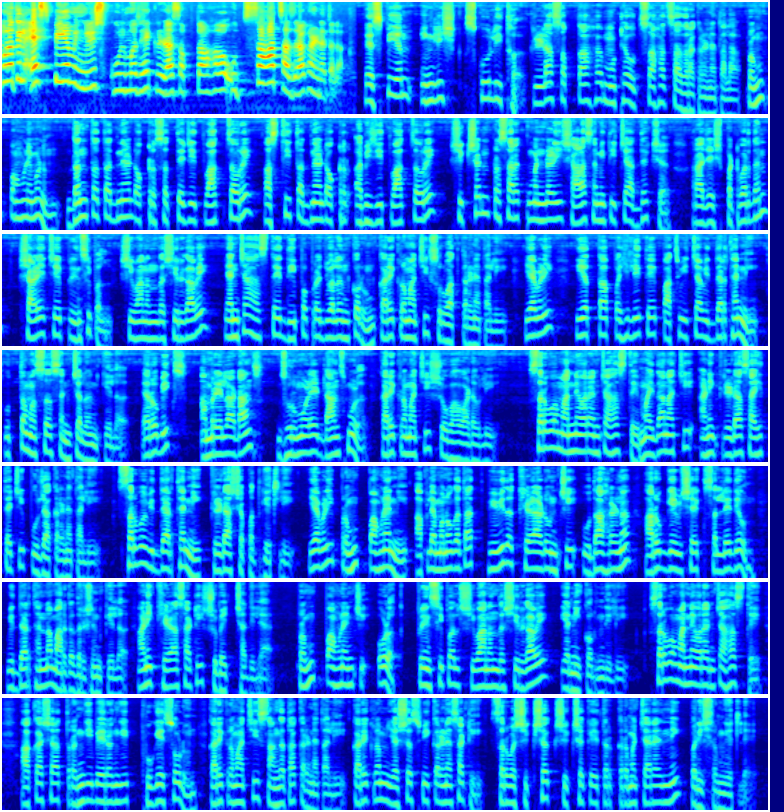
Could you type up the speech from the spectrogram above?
सोलापुरातील S P M English स्कूलमध्ये क्रीडा सप्ताह उत्साहात साजरा करण्यात आला. S P M English school इथं क्रीडा सप्ताह मोठ्या उत्साहात साजरा करण्यात आला. प्रमुख पाहुणे म्हणून दंततज्ञ डॉक्टर सत्यजित वाघचौरे अस्थितज्ञ डॉक्टर अभिजित वाघचौरे शिक्षण प्रसारक मंडळी शाळा समितीचे अध्यक्ष राजेश पटवर्धन शाळेचे प्रिन्सिपल शिवानंद शिरगावे यांच्या हस्ते दीपप्रज्वलन करून कार्यक्रमाची सुरुवात करण्यात आली. यावेळी इयत्ता पहिली ते पाचवीच्या विद्यार्थ्यांनी उत्तम असं संचलन केलं. ॲरोबिक्स अमरेला डान्स झुरमुळे डान्समुळं कार्यक्रमाची शोभा वाढवली. सर्व मान्यवरांच्या हस्ते मैदानाची आणि क्रीडा साहित्याची पूजा करण्यात आली. सर्व विद्यार्थ्यांनी क्रीडा शपथ घेतली. यावेळी प्रमुख पाहुण्यांनी आपल्या मनोगतात विविध खेळाडूंची उदाहरणं आरोग्यविषयक सल्ले देऊन विद्यार्थ्यांना मार्गदर्शन केलं आणि खेळासाठी शुभेच्छा दिल्या. प्रमुख पाहुण्यांची ओळख प्रिन्सिपल शिवानंद शिरगावे यांनी करून दिली. सर्व मान्यवरांच्या हस्ते आकाशात रंगीबेरंगी फुगे सोडून कार्यक्रमाची सांगता करण्यात आली. कार्यक्रम यशस्वी करण्यासाठी सर्व शिक्षक शिक्षकेतर कर्मचाऱ्यांनी परिश्रम घेतले.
